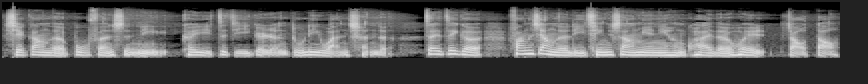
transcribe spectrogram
斜杠的部分是你可以自己一个人独立完成的，在这个方向的理清上面，你很快的会。找到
